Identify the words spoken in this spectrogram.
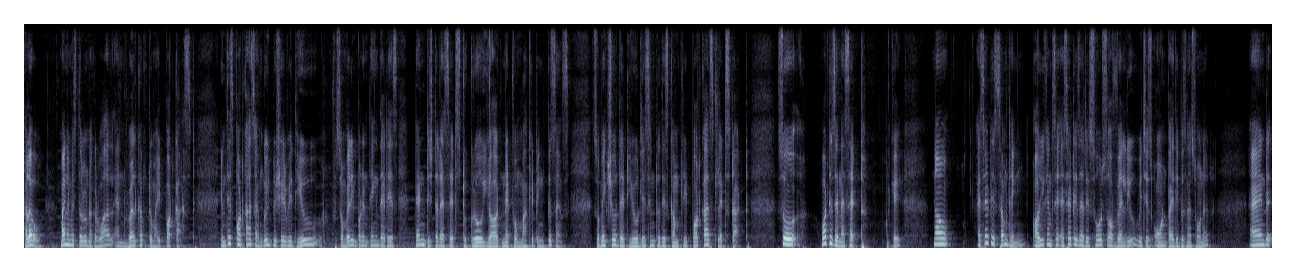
Hello, my name is Tarun Agarwal and welcome to my podcast. In this podcast, I'm going to share with you some very important thing that is 10 digital assets to grow your network marketing business. So make sure that you listen to this complete podcast. Let's start. So, what is an asset? Okay. Now, asset is something, or you can say asset is a resource of value which is owned by the business owner. And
